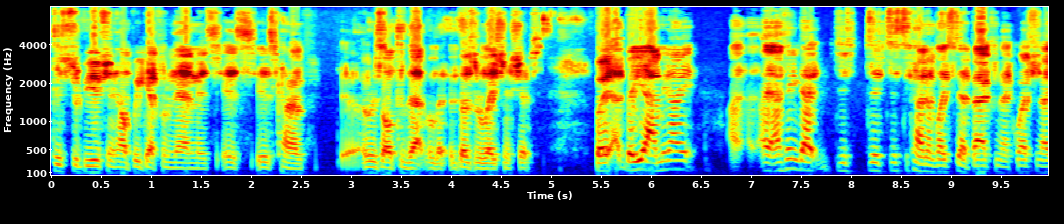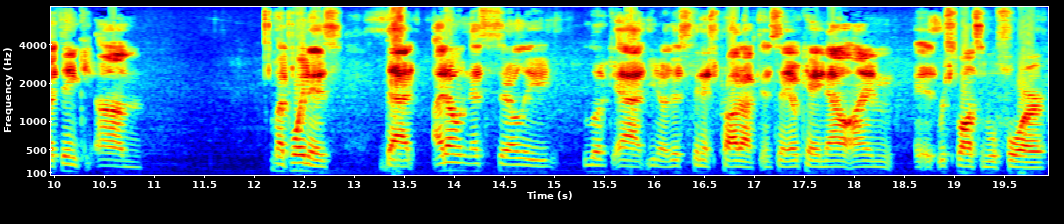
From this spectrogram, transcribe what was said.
distribution help we get from them is is, is kind of a result of that those relationships. But but yeah, I mean I. I, I think that just, just just to kind of like step back from that question, I think um, my point is that I don't necessarily look at you know this finished product and say, okay, now I'm responsible for,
